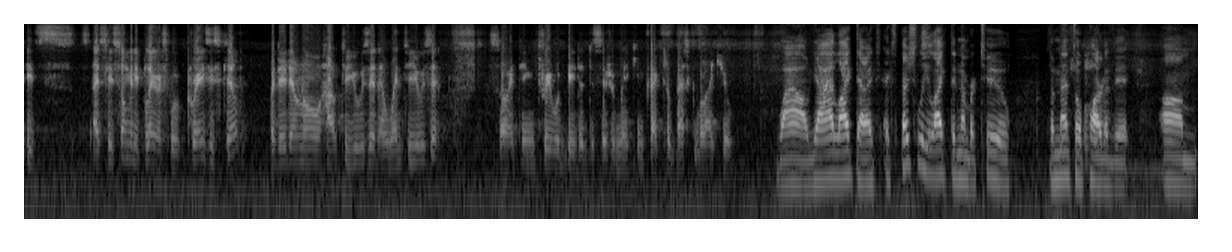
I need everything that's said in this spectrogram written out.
it's I see so many players who are crazy skilled, but they don't know how to use it and when to use it. So I think three would be the decision making factor, basketball IQ. Wow, yeah, I like that. I especially like the number two, the mental part of it. Um,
